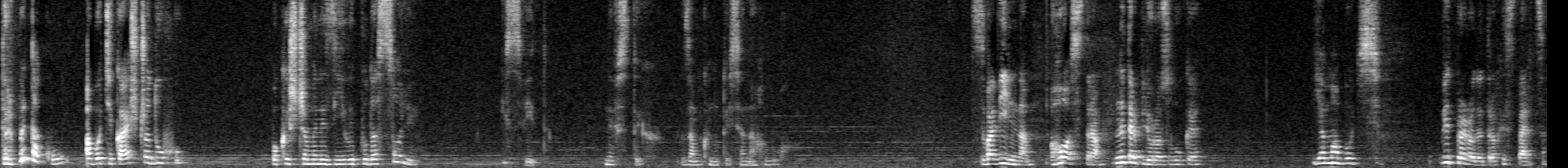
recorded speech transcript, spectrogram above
Терпи таку або тікай щодуху, поки ще ми не з'їли пуда солі, і світ не встиг замкнутися на глух. Свавільна, гостра, не терплю розлуки. Я, мабуть, від природи трохи з перцем.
